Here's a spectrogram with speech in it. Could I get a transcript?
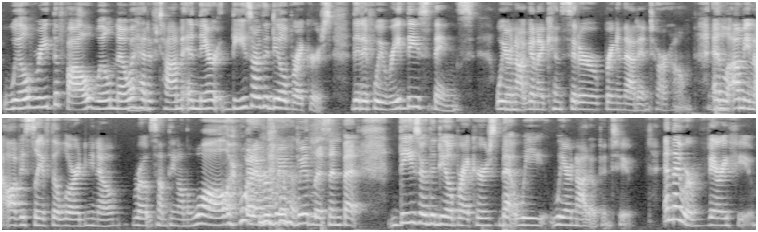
We'll read the file. We'll know mm-hmm. ahead of time. And there, these are the deal breakers that if we read these things, we are mm-hmm. not going to consider bringing that into our home. Mm-hmm. And I mean, obviously, if the Lord, you know, wrote something on the wall or whatever, we, we'd listen. But these are the deal breakers that we we are not open to, and they were very few.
